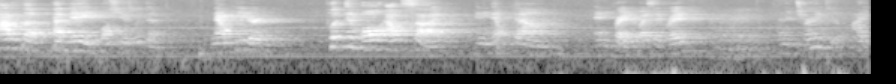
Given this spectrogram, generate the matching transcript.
Tabitha had made while she was with them. Now Peter put them all outside, and he knelt down and he prayed. Everybody say prayed? And then turning to the body,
